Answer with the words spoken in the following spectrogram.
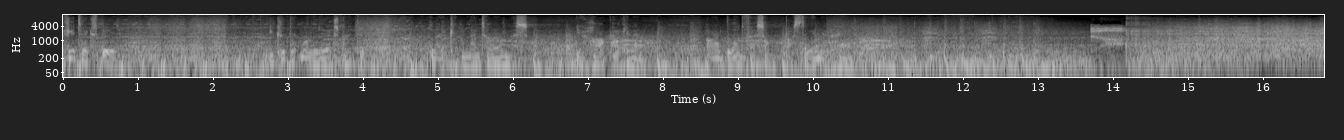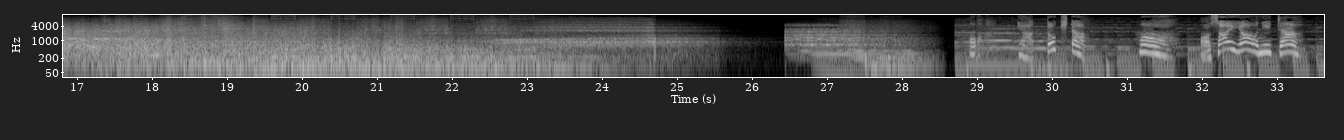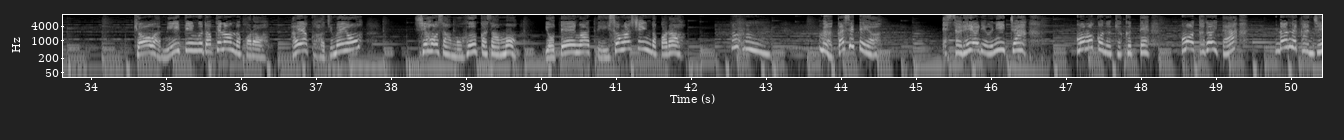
If you take speed, you could get more than you expected. Like mental illness, your heart packing in, or a blood vessel busting in your head. Oh, やっと来た。もう、遅いよ、お兄ちゃん。今日はミーティングだけなんだから、早く始めよう。志保さんも風花さんも予定があって忙しいんだから。ふふん、任せてよ。それよりお兄ちゃん、桃子の曲ってもう届いた？どんな感じ？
